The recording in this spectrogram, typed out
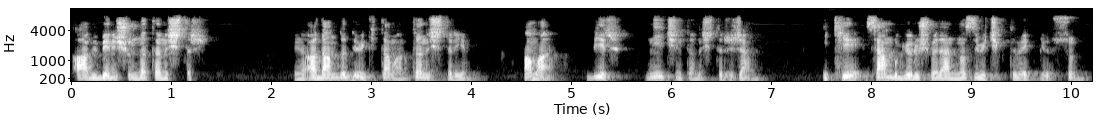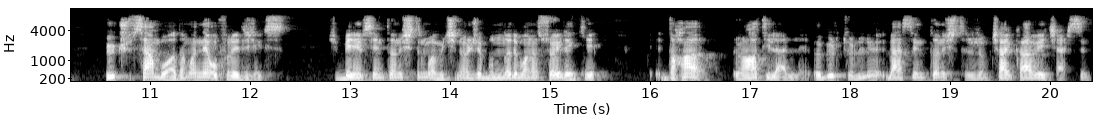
Abi beni şununla tanıştır. Yani adam da diyor ki tamam tanıştırayım. Ama bir, niçin tanıştıracağım? İki, sen bu görüşmeden nasıl bir çıktı bekliyorsun? Üç, sen bu adama ne offer edeceksin? Şimdi benim seni tanıştırmam için önce bunları bana söyle ki daha rahat ilerle. Öbür türlü ben seni tanıştırırım, çay kahve içersin.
